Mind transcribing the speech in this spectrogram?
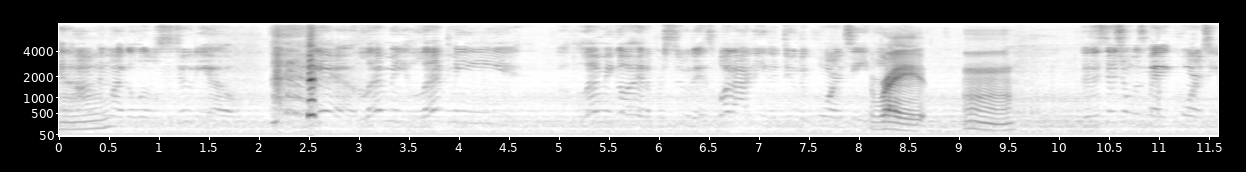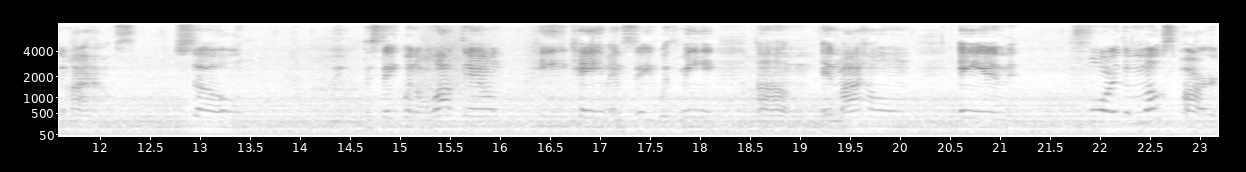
and I'm in Mhm. like a little. Yeah, let me, let me, let me go ahead and pursue this. What I need to do to quarantine. Right. Mm. The decision was made quarantine at my house. So we, the state went on lockdown. He came and stayed with me um, in my home, and for the most part,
